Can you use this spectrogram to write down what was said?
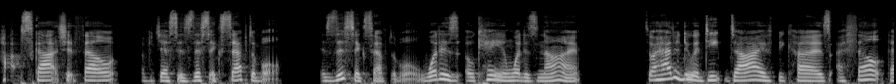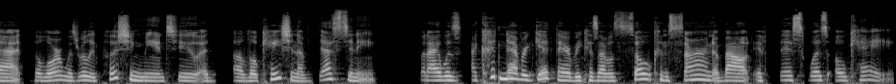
hopscotch, it felt, of just, is this acceptable? Is this acceptable? What is okay and what is not? So I had to do a deep dive because I felt that the Lord was really pushing me into a, a location of destiny. But I was, I could never get there because I was so concerned about if this was okay,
